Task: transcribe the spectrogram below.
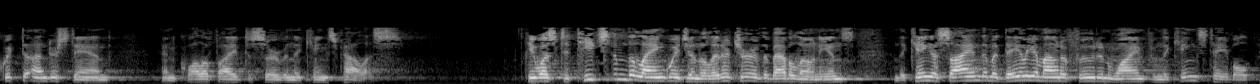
quick to understand, and qualified to serve in the king's palace. He was to teach them the language and the literature of the Babylonians, and the king assigned them a daily amount of food and wine from the king's table,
